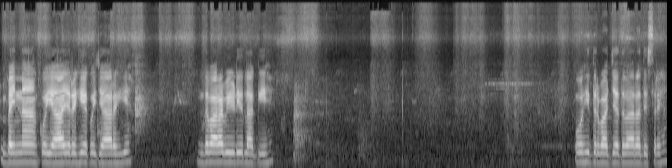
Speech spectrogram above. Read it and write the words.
ਬੈਨਾ ਕੋਈ ਆ ਰਹੀ ਹੈ, ਕੋਈ ਜਾ ਰਹੀ ਹੈ। ਦੁਬਾਰਾ ਵੀਡੀਓ ਲੱਗ ਗਈ ਇਹ। ਉਹੀ ਦਰਵਾਜ਼ਾ ਦੁਬਾਰਾ ਦਿਸ ਰਿਹਾ।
